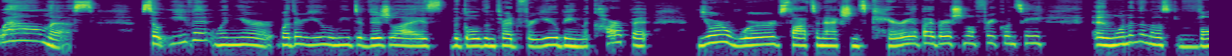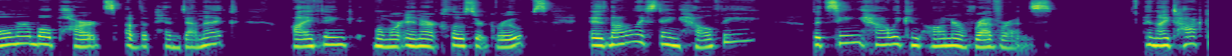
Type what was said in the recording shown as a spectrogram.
wellness. So even when you're, whether you need to visualize the golden thread for you being the carpet, your words, thoughts, and actions carry a vibrational frequency. And one of the most vulnerable parts of the pandemic, I think, when we're in our closer groups, is not only staying healthy, but seeing how we can honor reverence. And I talked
